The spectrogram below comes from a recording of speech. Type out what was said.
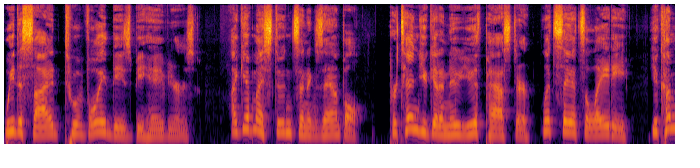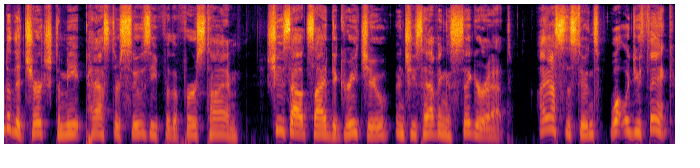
we decide to avoid these behaviors. I give my students an example. Pretend you get a new youth pastor. Let's say it's a lady. You come to the church to meet Pastor Susie for the first time. She's outside to greet you, and she's having a cigarette. I ask the students, What would you think?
